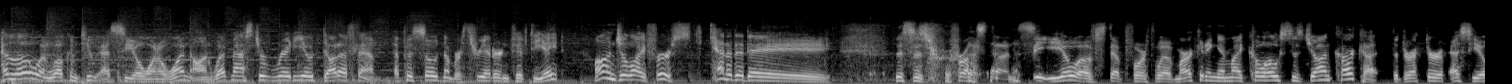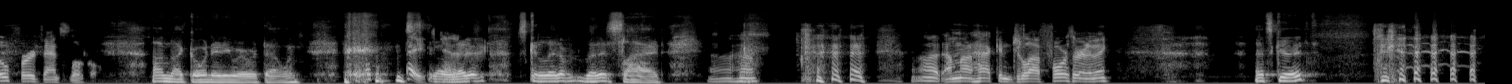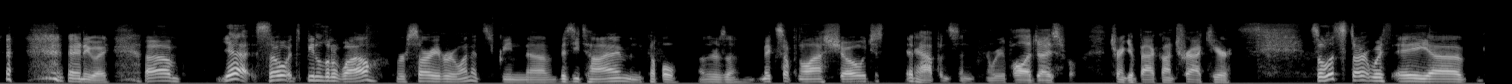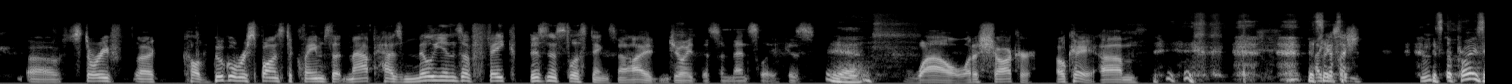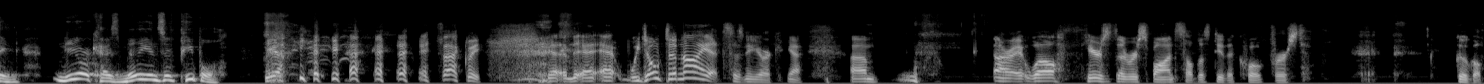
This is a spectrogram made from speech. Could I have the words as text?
Hello and welcome to SEO 101 on webmasterradio.fm, episode number 358 on July 1st, Canada Day. This is Ross Dunn, CEO of Step Stepforth Web Marketing, and my co-host is John Carcutt, the director of SEO for Advance Local. I'm not going anywhere with that one. Hey, just, gonna let it, gonna let it let it slide. Uh-huh. I'm not hacking July 4th or anything. That's good. anyway, um, yeah. So it's been a little while. We're sorry, everyone. It's been a busy time and a couple. uh, there's a mix-up in the last show. It just it happens, and, and we apologize. We'll try and get back on track here. So let's start with a uh, uh, story uh, called "Google Responds to Claims That Map Has Millions of Fake Business Listings." Now, I enjoyed this immensely because Yeah. wow, what a shocker. Okay, um, it's I like guess I should. It's surprising. New York has millions of people. Yeah, yeah, exactly. Yeah, and, and- and we don't deny it, says New York. Yeah. Um, all right. Well, here's the response. I'll just do the quote first. Google.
